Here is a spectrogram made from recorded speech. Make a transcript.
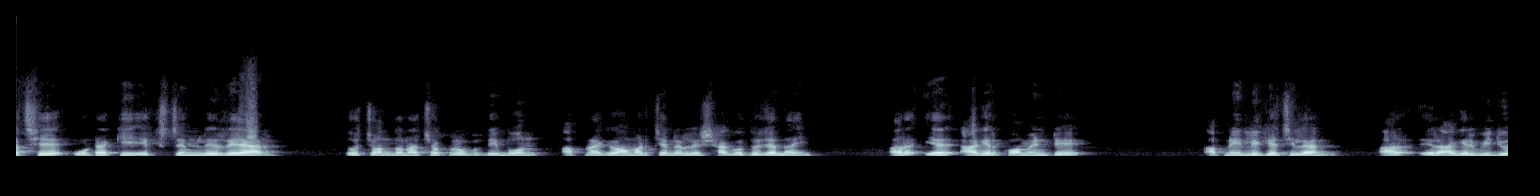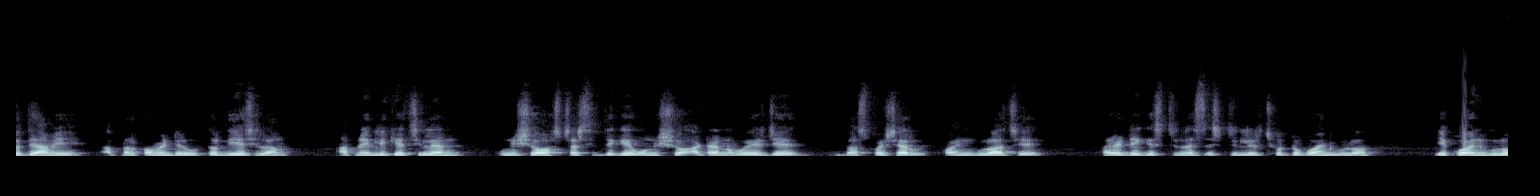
আছে, ওটা কি এক্সট্রিমলি রেয়ার তো চন্দনা চক্রবর্তী বোন, আপনাকেও আমার চ্যানেলে স্বাগত জানাই। আর এর আগের কমেন্টে আপনি লিখেছিলেন, আর এর আগের ভিডিওতে আমি আপনার কমেন্টের উত্তর দিয়েছিলাম। আপনি লিখেছিলেন উনিশশো অষ্টাশি থেকে উনিশশো আটানব্বইয়ের যে দশ পয়সার কয়েনগুলো আছে ফ্যারেটিক স্টেনলেস স্টিলের ছোট কয়েনগুলো এই কয়েনগুলো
